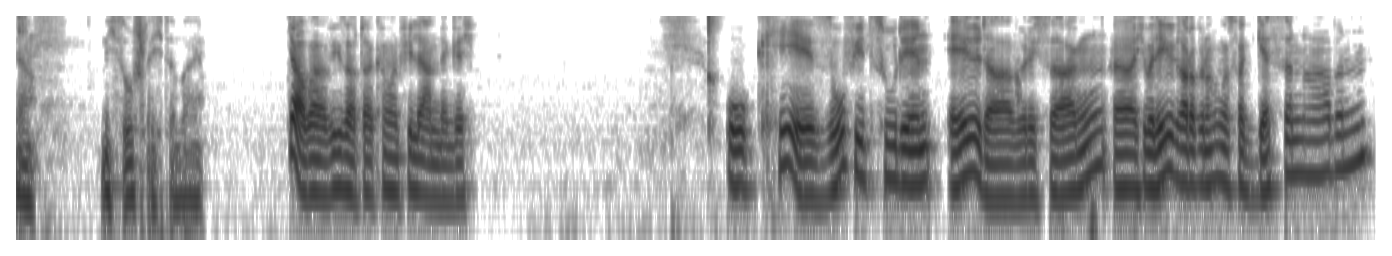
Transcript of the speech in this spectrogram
ja, nicht so schlecht dabei. Ja, aber wie gesagt, da kann man viel lernen, denke ich. Okay, so viel zu den Elder, würde ich sagen. Äh, ich überlege gerade, ob wir noch irgendwas vergessen haben.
